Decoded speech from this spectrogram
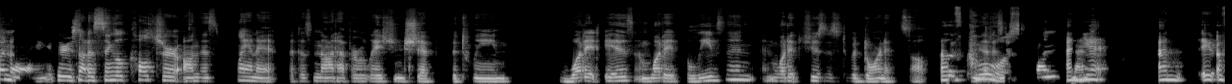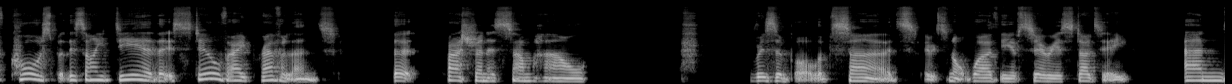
annoying. There's not a single culture on this planet that does not have a relationship between what it is and what it believes in and what it chooses to adorn itself. Of course. And yet, and it, of course, but this idea that is still very prevalent that fashion is somehow risible, absurd, it's not worthy of serious study. And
